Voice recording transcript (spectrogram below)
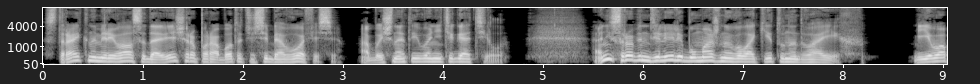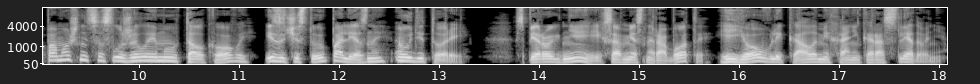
Страйк намеревался до вечера поработать у себя в офисе. Обычно это его не тяготило. Они с Робин делили бумажную волокиту на двоих. Его помощница служила ему толковой и зачастую полезной аудиторией. С первых дней их совместной работы ее увлекала механика расследования.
